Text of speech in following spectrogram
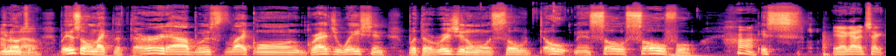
You I know, know. but it's on like the third album. It's like on Graduation, but the original one was so dope, man, so soulful. Huh? It's Yeah, I gotta check.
